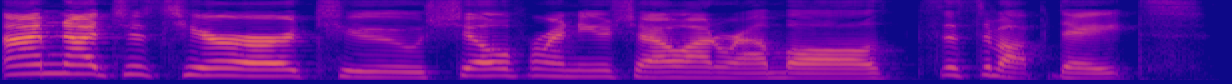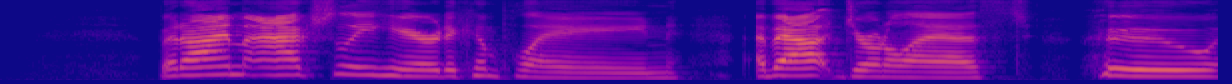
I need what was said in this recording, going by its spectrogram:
I'm not just here to shill for a new show on Rumble, system update, but I'm actually here to complain about journalists who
